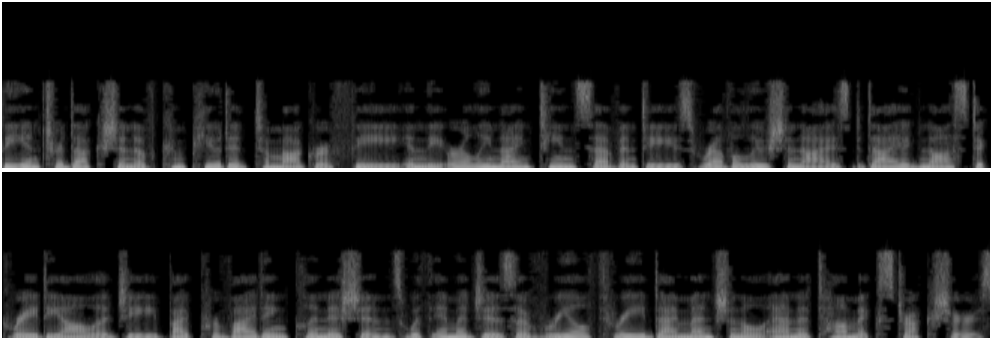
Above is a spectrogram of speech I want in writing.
The introduction of computed tomography in the early 1970s revolutionized diagnostic radiology by providing clinicians with images of real three-dimensional anatomic structures.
